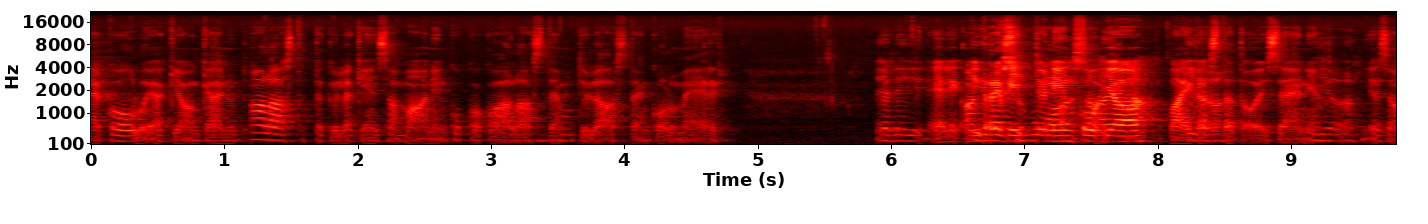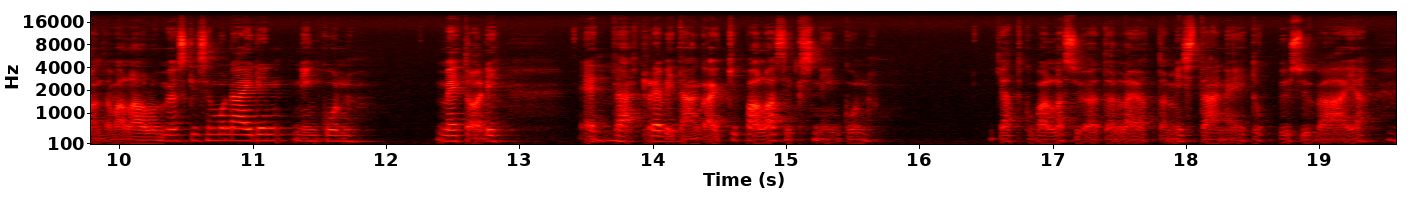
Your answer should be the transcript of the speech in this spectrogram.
Ja koulujakin on käynyt alastetta kylläkin samaa niin kuin koko alasteen, mm. mutta yläasteen kolme eri. Eli, Eli on revitty niin kuin, joo, paikasta joo. toiseen. Ja, ja se on tavallaan ollut myöskin se mun äidin niin kuin, metodi että mm. revitään kaikki palasiksi niin kuin jatkuvalla syötöllä, jotta mistään ei tule pysyvää. Ja mm.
